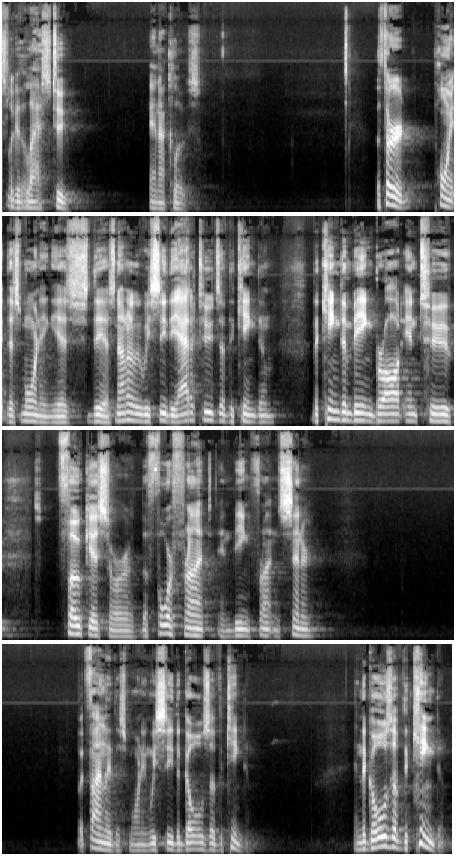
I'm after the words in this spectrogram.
Let's look at the last two, and I close. The third point this morning is this. Not only do we see the attitudes of the kingdom, the kingdom being brought into focus or the forefront and being front and center. But finally, this morning, we see the goals of the kingdom. And the goals of the kingdom,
